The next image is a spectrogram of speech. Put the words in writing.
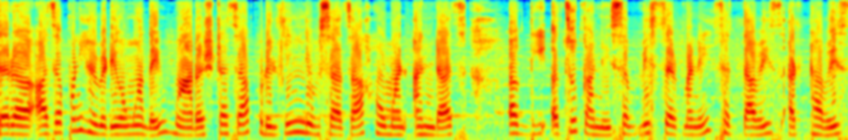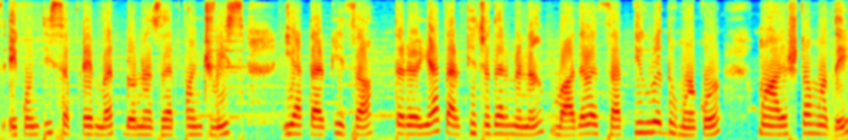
तर आज आपण ह्या व्हिडिओमध्ये महाराष्ट्राचा पुढील तीन दिवसाचा हवामान अंदाज अगदी अचूक आणि सविस्तरपणे सत्तावीस अठ्ठावीस एकोणतीस सप्टेंबर दोन हजार पंचवीस या तारखेचा. तर या तारखेच्या दरम्यान वादळाचा तीव्र धुमाकूळ महाराष्ट्रामध्ये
